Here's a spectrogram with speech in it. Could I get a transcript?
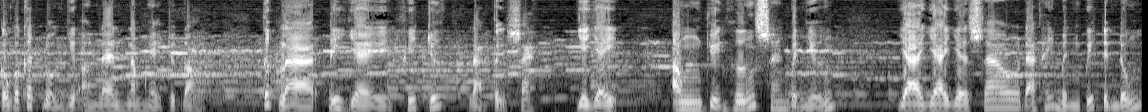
cũng có kết luận như online 5 ngày trước đó, tức là đi về phía trước là tự sát. Vì vậy, ông chuyển hướng sang Bình Nhưỡng và vài giờ sau đã thấy mình quyết định đúng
